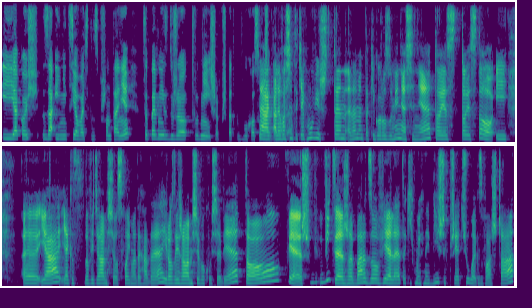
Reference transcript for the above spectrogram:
i jakoś zainicjować to sprzątanie, co pewnie jest dużo trudniejsze w przypadku dwóch osób. Tak, ale właśnie tak jak mówisz, ten element takiego rozumienia się, nie, to jest to. Jest to. I E, ja, jak dowiedziałam się o swoim ADHD i rozejrzałam się wokół siebie, to wiesz, widzę, że bardzo wiele takich moich najbliższych przyjaciółek, zwłaszcza,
